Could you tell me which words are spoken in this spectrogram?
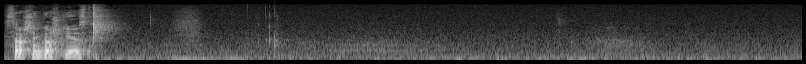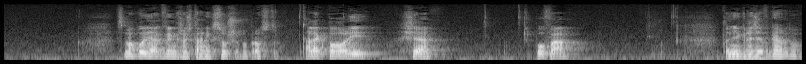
Strasznie gorzki jest. Smakuje jak większość tanich suszy po prostu. Ale jak powoli się pufa, to nie gryzie w gardło.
